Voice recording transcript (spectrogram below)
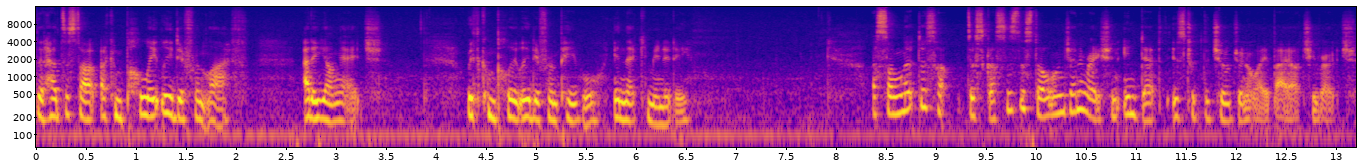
that had to start a completely different life at a young age with completely different people in their community. A song that dis discusses the stolen generation in depth is Took the Children Away by Archie Roach.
